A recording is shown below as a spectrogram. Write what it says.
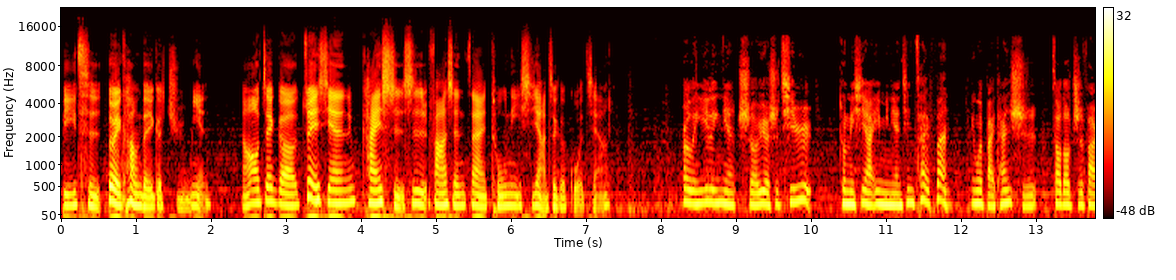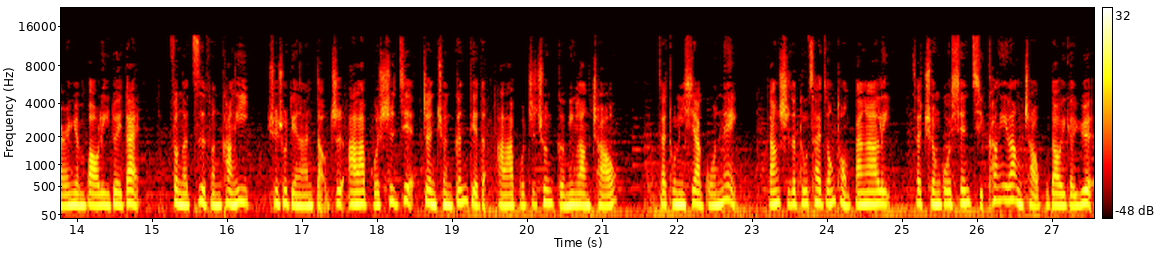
彼此对抗的一个局面。然后这个最先开始是发生在突尼西亚这个国家。二零一零年十二月十七日，突尼西亚一名年轻菜贩因为摆摊时遭到执法人员暴力对待，愤而自焚抗议。迅速点燃导致阿拉伯世界政权更迭的阿拉伯之春革命浪潮。在突尼西亚国内，当时的独裁总统班阿里在全国掀起抗议浪潮不到一个月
